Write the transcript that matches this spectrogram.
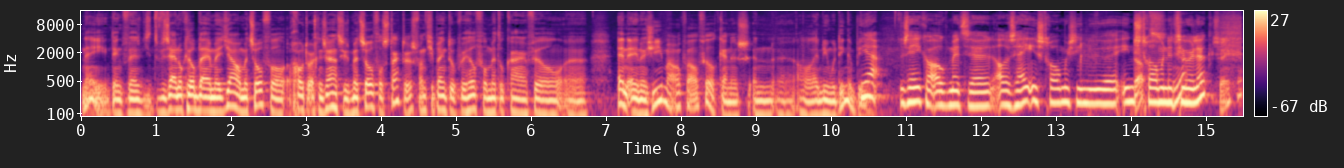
nee, ik denk, we, we zijn ook heel blij met jou, met zoveel grote organisaties, met zoveel starters. Want je brengt ook weer heel veel met elkaar, veel uh, en energie, maar ook wel veel kennis en uh, allerlei nieuwe dingen binnen. Ja, zeker ook met uh, alle zij-instromers die nu instromen Dat, natuurlijk. Ja, zeker.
